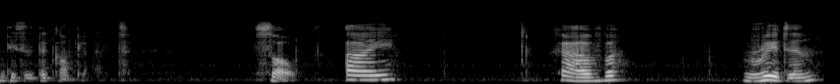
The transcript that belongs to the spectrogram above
This is the complement. So, I have ridden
